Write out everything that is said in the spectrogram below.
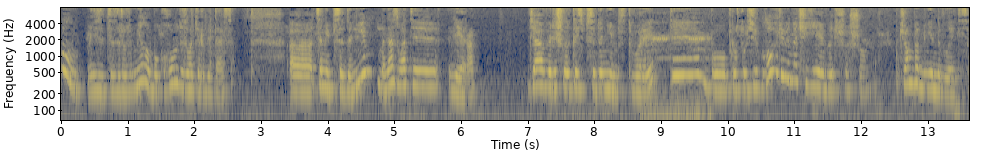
Ну, мені здається, зрозуміло, бо кого буду звати Орбітеса. Е, це мій псевдонім, мене звати Лєра. Я вирішила якийсь псевдонім створити, бо просто у всіх блогерів іначе є, я вирішила, що в чому би мені не влитися.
